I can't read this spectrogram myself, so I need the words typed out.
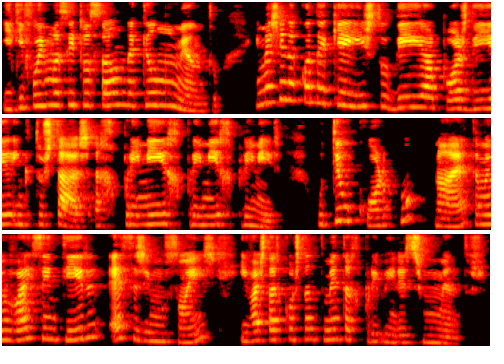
e que foi uma situação naquele momento. Imagina quando é que é isto dia após dia em que tu estás a reprimir, reprimir, reprimir. O teu corpo, não é? Também vai sentir essas emoções e vai estar constantemente a reprimir esses momentos.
